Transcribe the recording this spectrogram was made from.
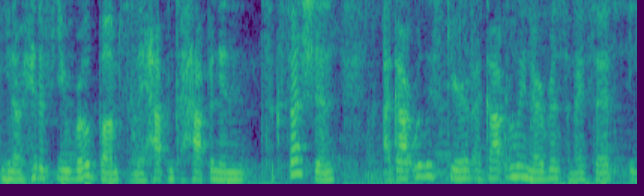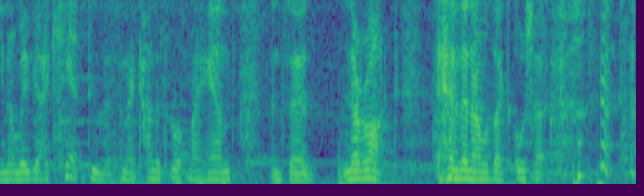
you know, hit a few road bumps and they happened to happen in succession, I got really scared. I got really nervous and I said, you know, maybe I can't do this. And I kind of threw up my hands and said, never mind. And then I was like, oh shucks.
